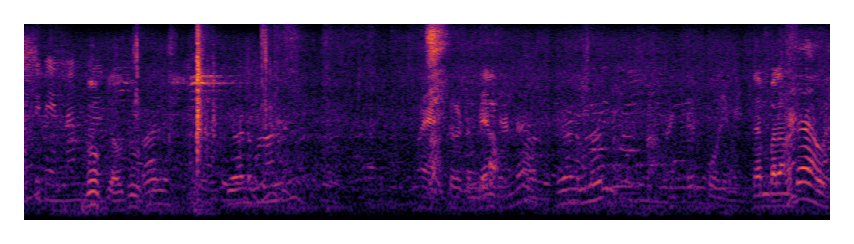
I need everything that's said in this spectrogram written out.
අපි දෙන්නම් දූපිය දූපිය. කියවන්න පුළුවන්. ඔය ඇස් වලටම වේද ගන්න කියවන්න පුළුවන්. පොලිමෙන් දැන් බලන්න බෑ ඔය.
